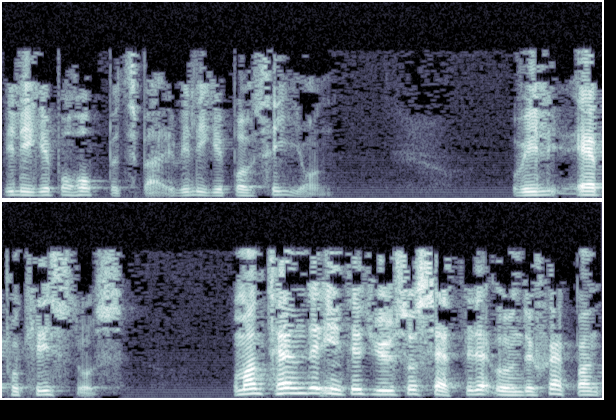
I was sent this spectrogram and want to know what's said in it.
Vi ligger på hoppets berg. Vi ligger på Sion. Och vi är på Kristus. Och man tänder inte ett ljus och sätter det under skeppan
